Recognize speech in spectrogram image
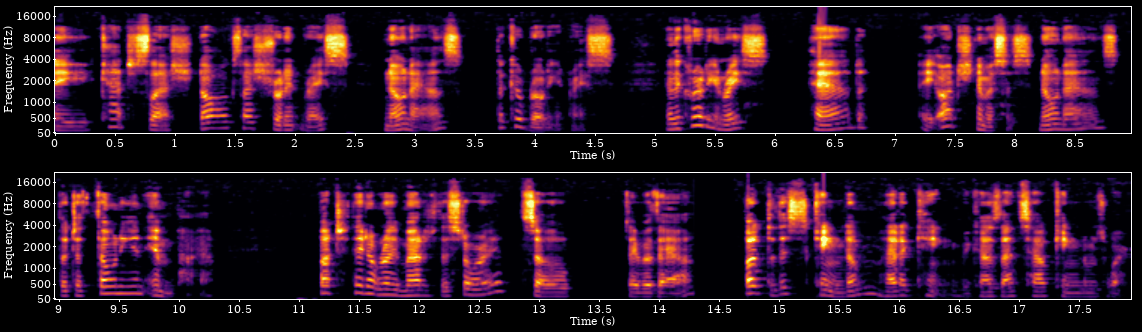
a cat slash dog slash rodent race known as the Corodian race. And the Corodian race had a arch nemesis known as the Tethonian Empire. But they don't really matter to the story, so they were there. But this kingdom had a king, because that's how kingdoms work.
